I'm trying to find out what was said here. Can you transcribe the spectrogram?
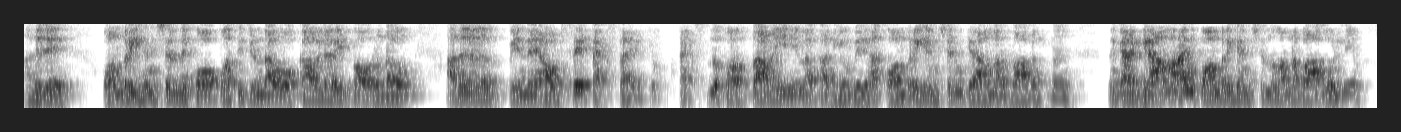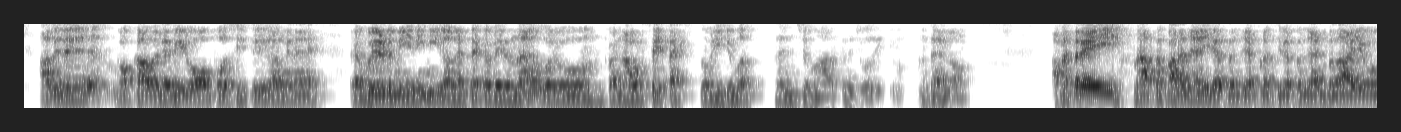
അതിൽ കോംപ്രിഹെൻഷൻ നിങ്ങൾക്ക് ഓപ്പോസിറ്റ് ഉണ്ടാവും ഒക്കാവുലറി പവർ ഉണ്ടാവും. അത് പിന്നെ ഔട്ട്സൈഡ് ടെക്സ്റ്റ് ആയിരിക്കും. ടെക്സ്റ്റിന് പുറത്താണ് ഇനിയുള്ള അധികം വരിക. കോംപ്രിഹെൻഷൻ ഗ്രാമർ ഭാഗത്ത് നിങ്ങൾക്ക് ഗ്രാമർ ആൻഡ് കോംപ്രിഹെൻഷൻ എന്ന് പറഞ്ഞ ഭാഗമില്ലേ? അതിൽ വൊക്കാബുലറി ഓപ്പോസിറ്റ് അങ്ങനെ വേർഡ് മീനിങ് അങ്ങനത്തെ ഒക്കെ വരുന്ന ഒരു പിന്നെ ഔട്ട്സൈഡ് ടെക്സ്റ്റ് ഒരു ഇരുപത്തഞ്ച് മാർക്കിന് ചോദിക്കും. മനസ്സിലായല്ലോ? അപ്പൊ എത്രയായി? നേരത്തെ പറഞ്ഞ ഇരുപത്തഞ്ച് പ്ലസ് ഇരുപത്തഞ്ച് അൻപതായോ?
